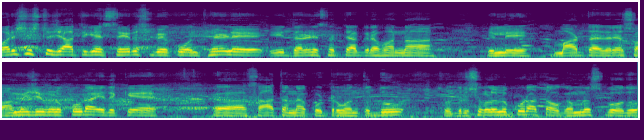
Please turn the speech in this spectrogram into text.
ಪರಿಶಿಷ್ಟ ಜಾತಿಗೆ ಸೇರಿಸಬೇಕು ಅಂತ ಹೇಳಿ ಈ ಧರಣಿ ಸತ್ಯಾಗ್ರಹವನ್ನು ಇಲ್ಲಿ ಮಾಡ್ತಾ ಇದ್ದಾರೆ ಸ್ವಾಮೀಜಿಗಳು ಕೂಡ ಇದಕ್ಕೆ ಸಾಥನ್ನು ಕೊಟ್ಟಿರುವಂಥದ್ದು ಸೊ, ದೃಶ್ಯಗಳಲ್ಲೂ ಕೂಡ ತಾವು ಗಮನಿಸ್ಬೋದು.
